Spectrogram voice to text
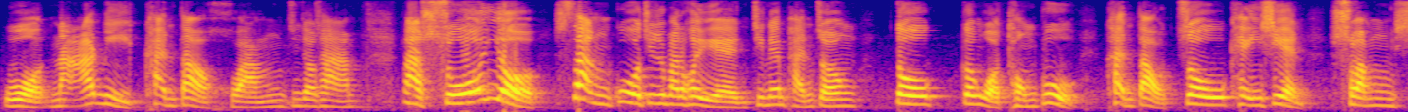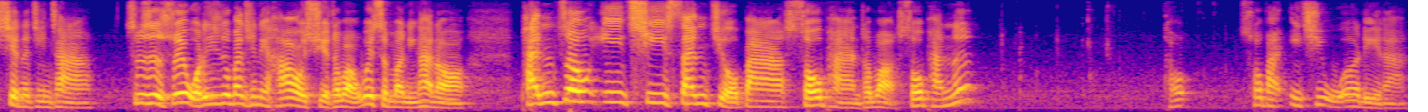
我哪里看到黄金交叉。那所有上过技术班的会员，今天盘中都跟我同步看到周 K 线双线的金叉。是不是？所以我的技术班，请你好好学，好不好？为什么？你看哦，盘中一七三九八收盘，好不好？收盘呢？头收盘一七五二零啊，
